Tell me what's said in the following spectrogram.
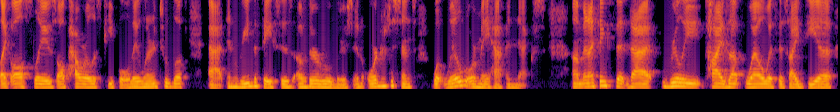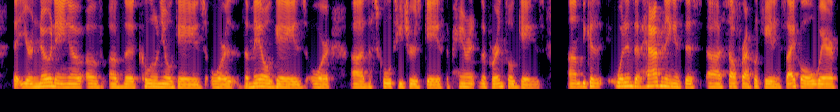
like all slaves, all powerless people. They learn to look at and read the faces of their rulers in order to sense what will or may happen next." Um, and I think that that really ties up well with this idea that you're noting of, of, of the colonial gaze or the male gaze or uh, the school teacher's gaze, the parent, the parental gaze. Um, because what ends up happening is this uh, self-replicating cycle where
